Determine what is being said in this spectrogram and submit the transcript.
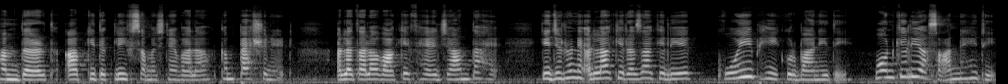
ہمدرد، آپ کی تکلیف سمجھنے والا، کمپیشنیٹ۔ اللہ تعالیٰ واقف ہے، جانتا ہے۔ کہ جنہوں نے اللہ کی رضا کے لیے کوئی بھی قربانی دی، وہ ان کے لیے آسان نہیں تھی۔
